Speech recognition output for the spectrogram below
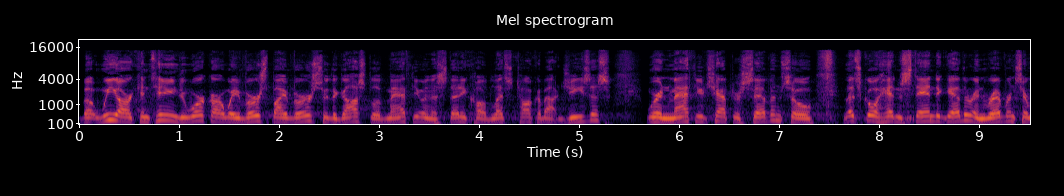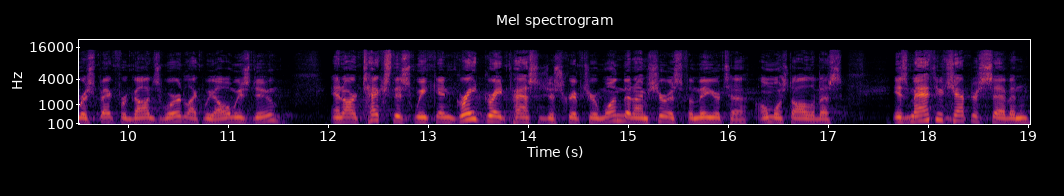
but we are continuing to work our way verse by verse through the Gospel of Matthew in a study called Let's Talk About Jesus. We're in Matthew chapter 7, so let's go ahead and stand together in reverence and respect for God's Word like we always do. And our text this weekend, great, great passage of Scripture, one that I'm sure is familiar to almost all of us, is Matthew chapter 7,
